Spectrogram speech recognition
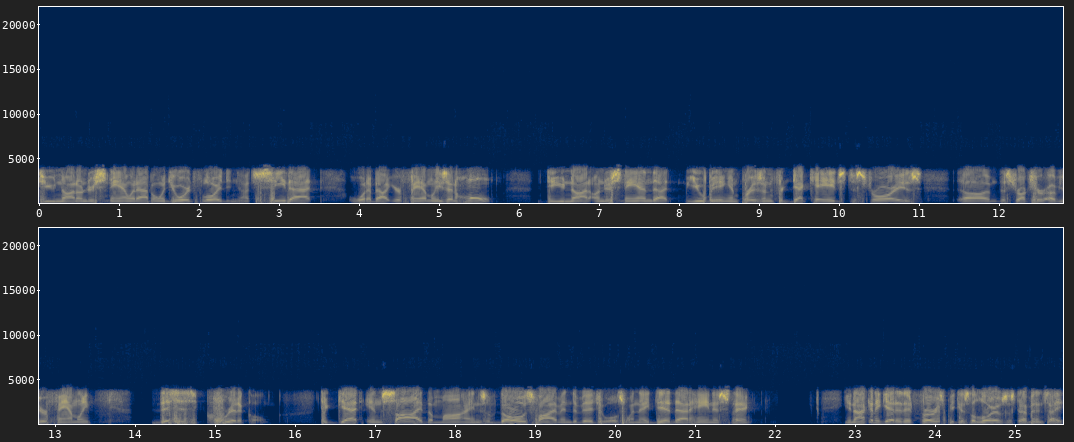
Do you not understand what happened with George Floyd? Do you not see that? What about your families at home? Do you not understand that you being in prison for decades destroys uh, the structure of your family. This is critical to get inside the minds of those five individuals when they did that heinous thing. You're not going to get it at first because the lawyers will step in and say,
